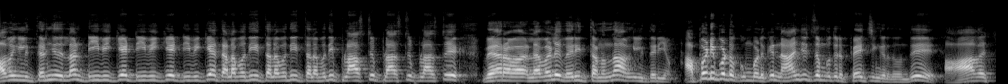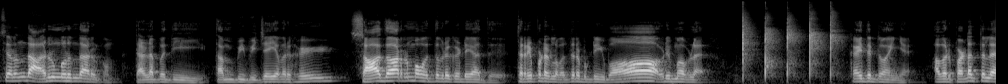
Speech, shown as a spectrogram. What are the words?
அவங்களுக்கு தெரிஞ்சதெல்லாம் டிவிக்கே டிவிக்கே டிவிக்கே தளபதி தளபதி தளபதி பிளாஸ்ட் பிளாஸ்ட் பிளாஸ்ட் வேற லெவலு வெறித்தனம் தான் அவங்களுக்கு தெரியும். அப்படிப்பட்ட கும்பலுக்கு நாஞ்சி சமுத்திர பேச்சுங்கிறது வந்து ஆகச்சிறந்த அருமருந்தா இருக்கும். தளபதி தம்பி விஜய் அவர்கள் சாதாரணமாக வந்தவர் கிடையாது. திரைப்படங்கள் வந்துட வா அப்படிமாப்ல கைத்தட்டுவாங்க அவர் படத்தில்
